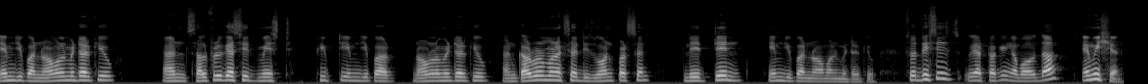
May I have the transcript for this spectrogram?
mg per normal meter cube. And sulfuric acid mist 50 mg per normal meter cube. And carbon monoxide is 1 percent lead 10 mg per normal meter cube. So, this is we are talking about the emission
